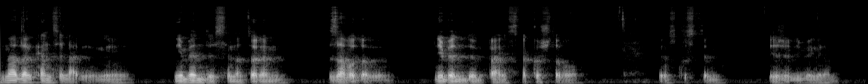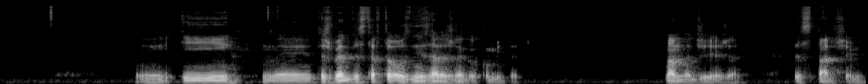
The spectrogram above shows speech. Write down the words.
nadal kancelarię. Nie, nie będę senatorem zawodowym. Nie będę państwa kosztował. W związku z tym, jeżeli wygram. I e, też będę startował z niezależnego komitetu. Mam nadzieję, że ze wsparciem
